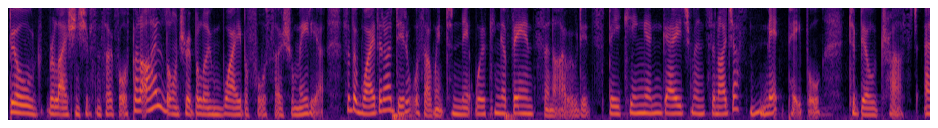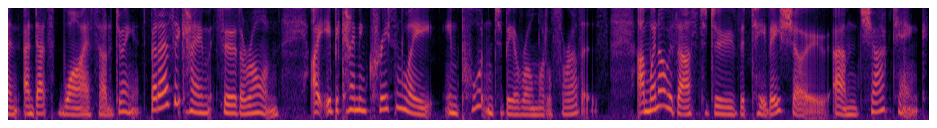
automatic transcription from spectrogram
build relationships and so forth. But I launched Red Balloon way before social media. So the way that I did it was I went to networking events and I did speaking engagements and I just met people to build trust. And, and that's why I started doing it. But as it came further on, I, it became increasingly important to be a role model for others. Um, when I was asked to do the TV show um, Shark Tank,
